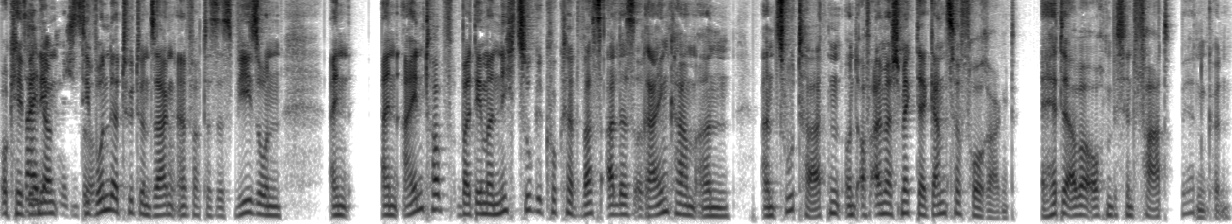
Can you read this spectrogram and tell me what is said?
okay, sei wir nehmen so. die Wundertüte und sagen einfach, das ist wie so ein, ein, ein Eintopf, bei dem man nicht zugeguckt hat, was alles reinkam an, an Zutaten und auf einmal schmeckt der ganz hervorragend. Er hätte aber auch ein bisschen fad werden können.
